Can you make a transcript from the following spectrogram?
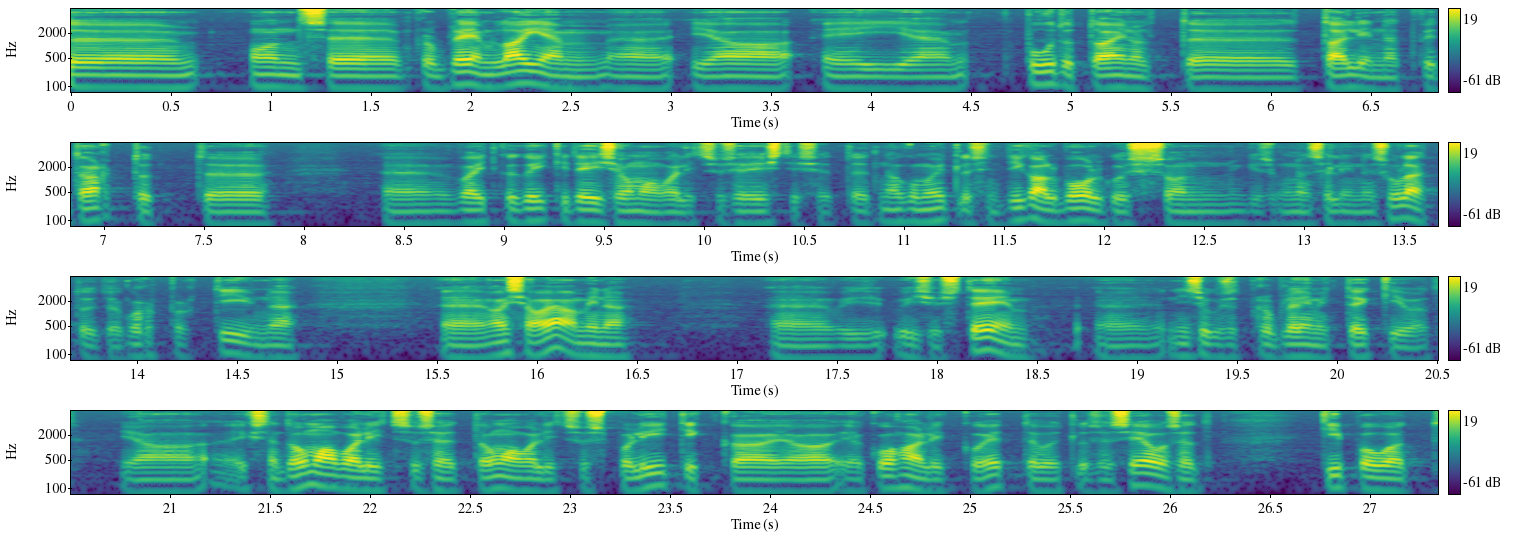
äh, on see probleem laiem äh, ja ei äh, puuduta ainult Tallinnat või Tartut Äh, vaid ka kõiki teisi omavalitsusi Eestis, et, et nagu ma ütlesin, et igal pool, kus on mingisugune selline suletud ja korporatiivne äh, asjaajamine äh, või, või süsteem, niisugused probleemid tekivad. Ja eks need omavalitsused, omavalitsuspoliitika ja, ja kohaliku ettevõtluse seosed kipuvad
